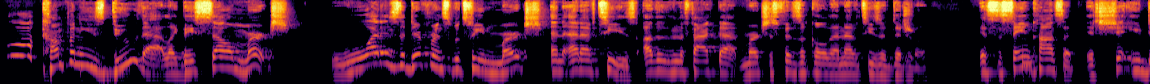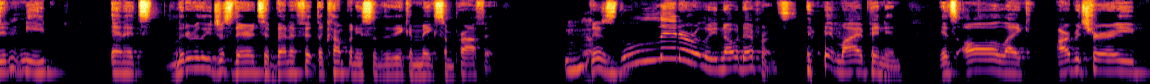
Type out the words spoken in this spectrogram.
companies do that. Like they sell merch what is the difference between merch and NFTs other than the fact that merch is physical and NFTs are digital? It's the same concept. It's shit you didn't need and it's literally just there to benefit the company so that they can make some profit. Mm-hmm. There's literally no difference in my opinion. It's all like arbitrary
